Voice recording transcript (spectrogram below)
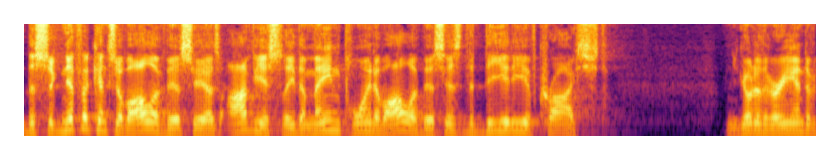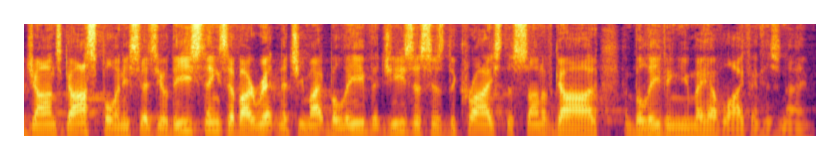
the significance of all of this is obviously the main point of all of this is the deity of Christ. you go to the very end of John's gospel, and he says, You know, these things have I written that you might believe that Jesus is the Christ, the Son of God, and believing you may have life in his name.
